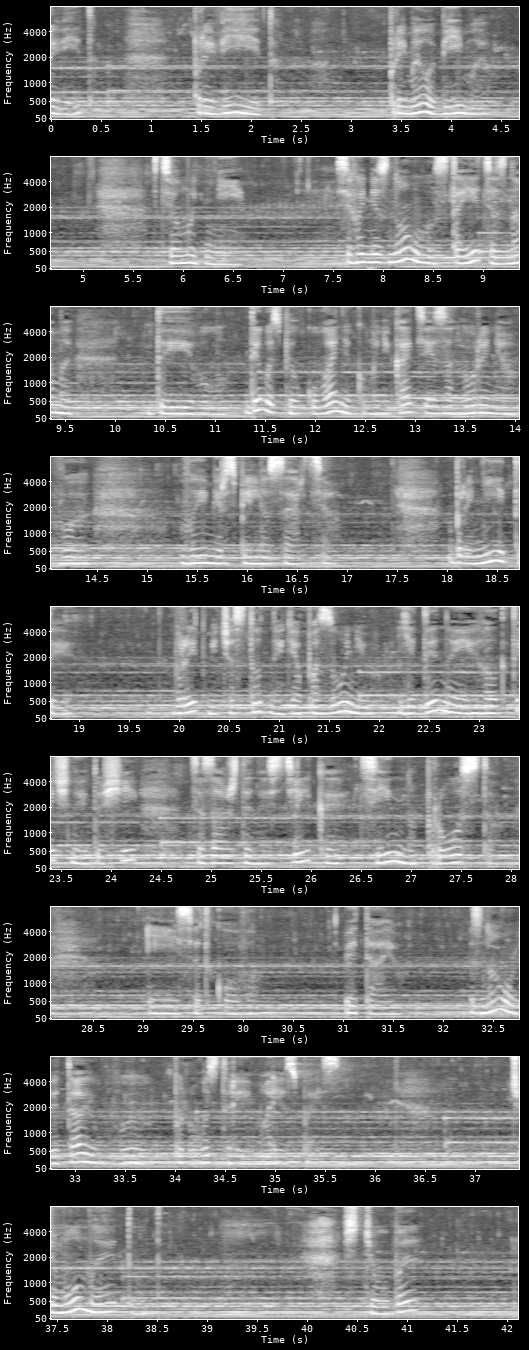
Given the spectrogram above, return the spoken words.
Привіт, привіт, прийми обійми. В цьому дні. Сьогодні знову стається з нами диво, диво спілкування, комунікації, занурення в вимір спільного серця, бреніти в ритмі частотних діапазонів єдиної галактичної душі це завжди настільки цінно, просто і святково. Вітаю! Знову вітаю в просторі Марія Спейс. Чому ми тут? Щоби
